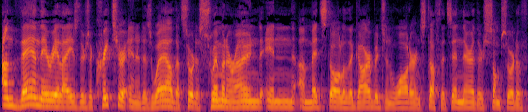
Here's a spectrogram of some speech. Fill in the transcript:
And then they realize there's a creature in it as well that's sort of swimming around in amidst all of the garbage and water and stuff that's in there. There's some sort of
